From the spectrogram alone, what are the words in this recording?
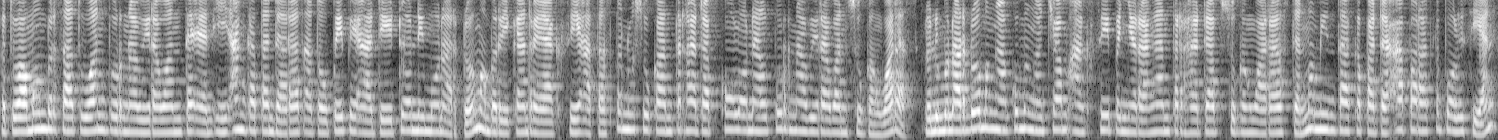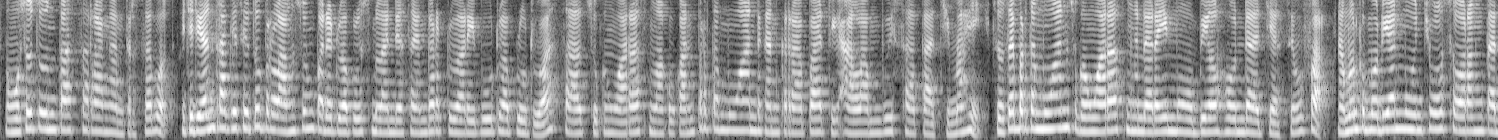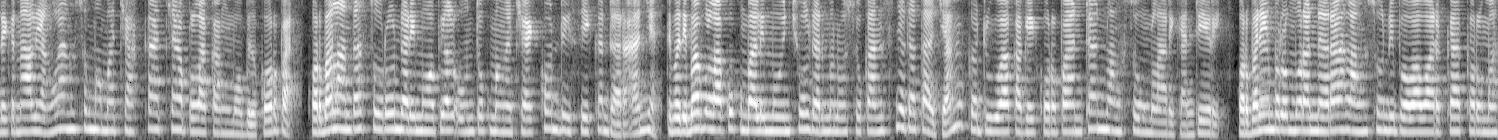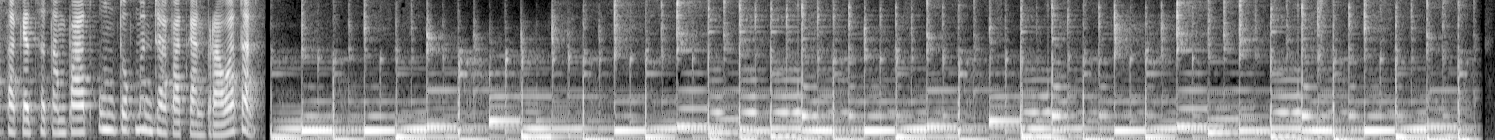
Ketua Umum Persatuan Purnawirawan TNI Angkatan Darat atau PPAD Doni Monardo memberikan reaksi atas penusukan terhadap Kolonel Purnawirawan Sugeng Waras. Doni Monardo mengaku mengecam aksi penyerangan terhadap Sugeng Waras dan meminta kepada aparat kepolisian mengusut tuntas serangan tersebut. Kejadian tragis itu berlangsung pada 29 Desember 2022 saat Sugeng Waras melakukan pertemuan dengan kerabat di alam wisata Cimahi. Selesai pertemuan, Sugeng Waras mengendarai mobil Honda Jazz Silver. Namun kemudian muncul seorang tak dikenal yang langsung memecah kaca belakang mobil korban. Korban lantas turun dari mobil untuk mengecek kondisi kendaraannya. Tiba-tiba pelaku kembali muncul dan menusukkan senjata tajam kedua kaki korban dan langsung melarikan diri. Korban yang berlumuran darah langsung dibawa warga ke rumah sakit setempat untuk mendapatkan perawatan.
